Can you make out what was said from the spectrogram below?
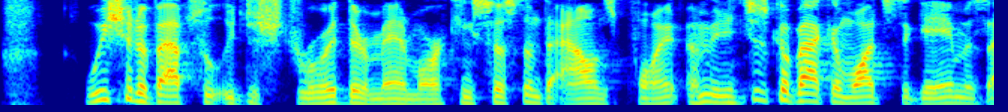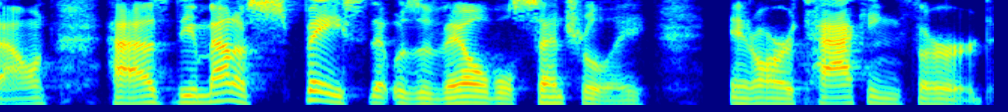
we should have absolutely destroyed their man marking system to Alan's point. I mean, just go back and watch the game as Alan has the amount of space that was available centrally in our attacking third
